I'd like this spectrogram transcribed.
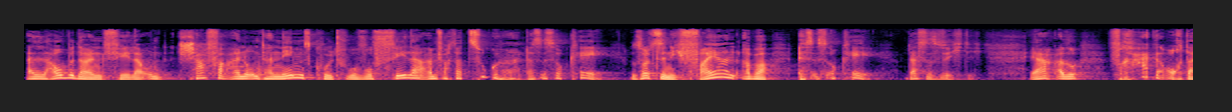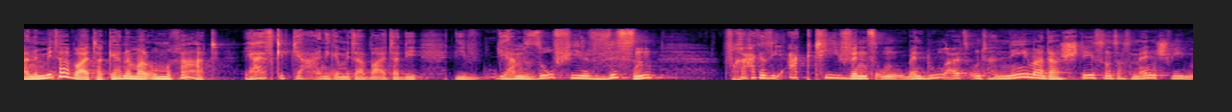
erlaube deinen Fehler und schaffe eine Unternehmenskultur, wo Fehler einfach dazugehören. Das ist okay. Du sollst sie nicht feiern, aber es ist okay. Das ist wichtig. Ja, also frage auch deine Mitarbeiter gerne mal um Rat. Ja, es gibt ja einige Mitarbeiter, die, die, die haben so viel Wissen, Frage sie aktiv, wenn's wenn du als Unternehmer da stehst und sagst, Mensch, wie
